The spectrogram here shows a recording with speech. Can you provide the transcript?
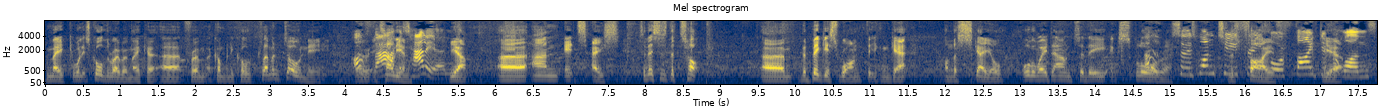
Maker. Well, it's called the Robo Maker uh, from a company called Clementoni. Oh, fab, Italian. Italian. Yeah, uh, and it's ace. So this is the top, um, the biggest one that you can get on the scale, all the way down to the Explorer. Oh, so there's one, two, There's three, five. four, five different Yeah. ones,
